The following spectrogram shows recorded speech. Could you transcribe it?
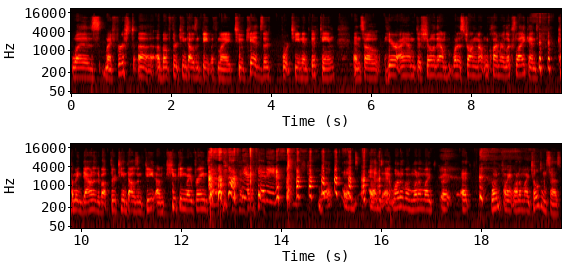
was my first uh, above 13,000 feet with my two kids. They're 14 and 15. And so here I am to show them what a strong mountain climber looks like. And coming down at about 13,000 feet, I'm puking my brains out. You're kidding. no, and, and at one of them, one of my, uh, at one point, one of my children says,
